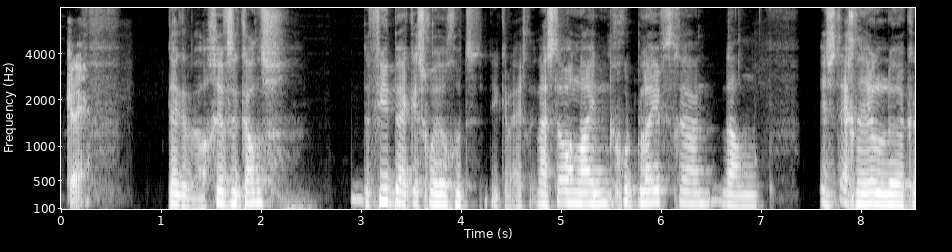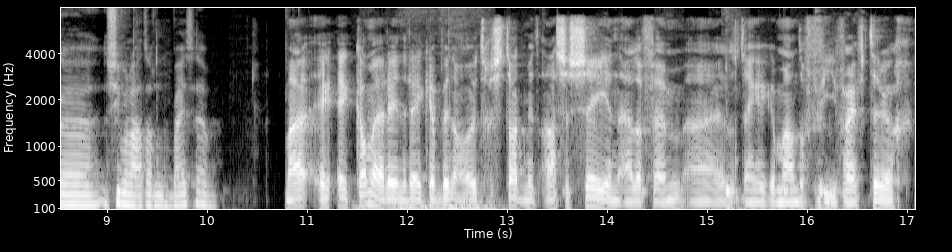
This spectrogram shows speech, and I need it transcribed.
Okay. Ik denk het wel. Geef het een kans. De feedback is gewoon heel goed die je krijgt. En als het online goed blijft gaan, dan is het echt een hele leuke simulator om erbij te hebben. Maar ik, ik, kan me herinneren, ik ben ooit gestart met ACC en LFM. Uh, dat is denk ik een maand of vier, vijf terug.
